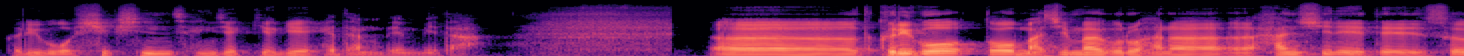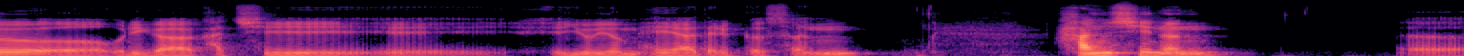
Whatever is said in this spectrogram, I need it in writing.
그리고 식신생제격에 해당됩니다. 어, 그리고 또 마지막으로 하나 어, 한신에 대해서 어, 우리가 같이 예, 유념해야 될 것은 한신은 어,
